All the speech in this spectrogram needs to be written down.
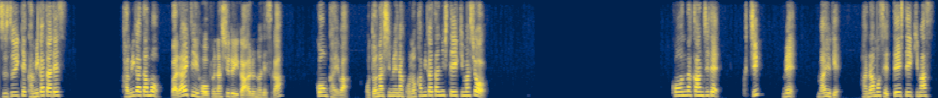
続いて髪型です。髪型もバラエティ豊富な種類があるのですが、今回はおとなしめなこの髪型にしていきましょう。こんな感じで、口、目、眉毛、鼻も設定していきます。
